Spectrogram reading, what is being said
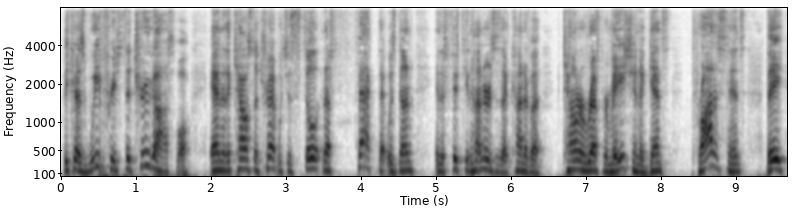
because we preach the true gospel. And in the Council of Trent, which is still in effect that was done in the 1500s as a kind of a counter reformation against Protestants, they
